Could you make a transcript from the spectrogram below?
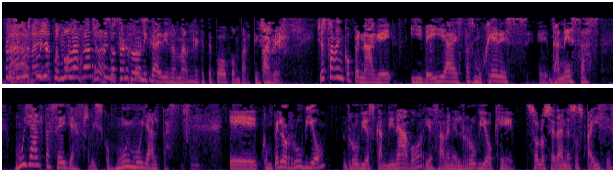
pero si no es tuya, pues no la agarras. Yo tengo otra de crónica de. Dinamarca que te puedo compartir. A ver. Yo estaba en Copenhague y veía a estas mujeres eh, danesas, muy altas ellas, Risco, muy, muy altas, eh, con pelo rubio, rubio escandinavo, ya saben, el rubio que solo se da en esos países,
